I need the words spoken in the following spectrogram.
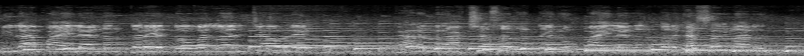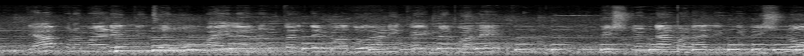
तिला पाहिल्यानंतर हे दोघं ललचावले. कारण राक्षसच होते रूप पाहिल्यानंतर घसरणार. त्याप्रमाणे तिचं रूप पाहिल्यानंतर ते मधु आणि कैटभ म्हणे विष्णूंना म्हणाले की विष्णू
